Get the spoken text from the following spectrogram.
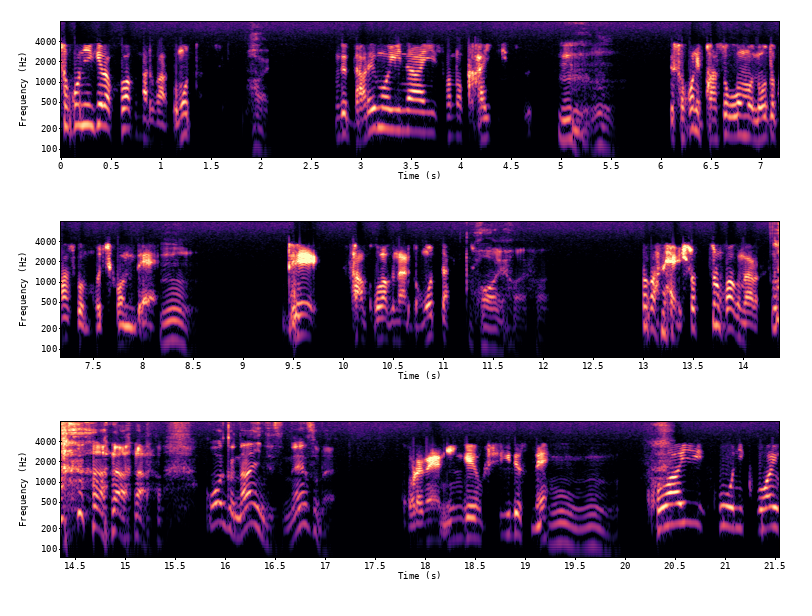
そこに行けば怖くなるかなと思ったんですはい。よ。で、誰もいないその会議室、うんうん。でそこにパソコンもノートパソコン持ち込んで、うん。で、さあ怖くなると思ったんです。はいはいはい。それがね、一つも怖くなる。怖くないんですねそれ。これね、人間不思議ですね。う。んうん。怖い方に怖い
